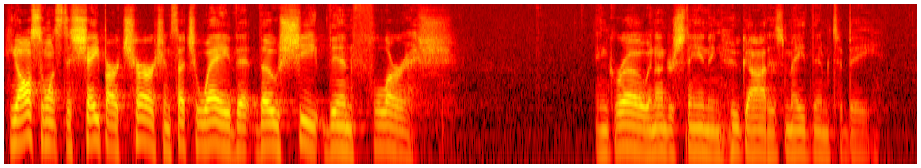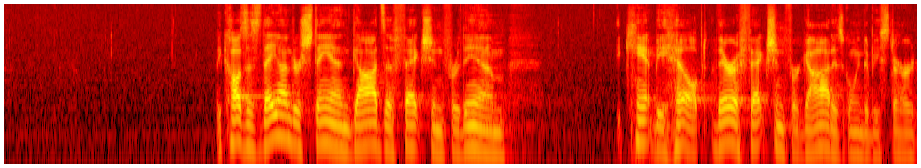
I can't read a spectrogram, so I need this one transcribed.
He also wants to shape our church in such a way that those sheep then flourish and grow in understanding who God has made them to be. Because as they understand God's affection for them, can't be helped. Their affection for God is going to be stirred.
